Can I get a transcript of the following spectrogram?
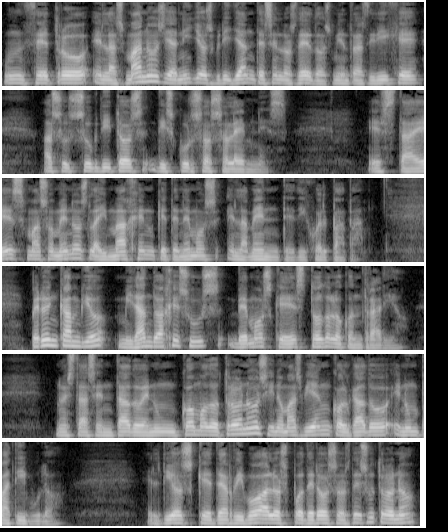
un cetro en las manos y anillos brillantes en los dedos, mientras dirige a sus súbditos discursos solemnes. Esta es más o menos la imagen que tenemos en la mente, dijo el Papa. Pero en cambio, mirando a Jesús, vemos que es todo lo contrario. No está sentado en un cómodo trono, sino más bien colgado en un patíbulo. El Dios que derribó a los poderosos de su trono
